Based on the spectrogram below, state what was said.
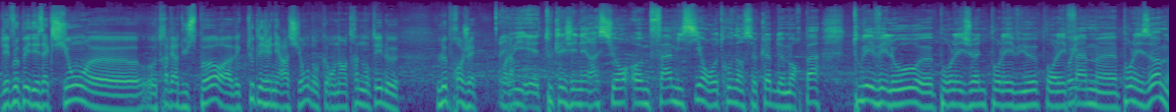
développer des actions au travers du sport avec toutes les générations. Donc on est en train de monter le projet. Oui, toutes les générations, hommes, femmes. Ici, on retrouve dans ce club de Morpa tous les vélos euh, pour les jeunes, pour les vieux, pour les femmes, euh, pour les hommes.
